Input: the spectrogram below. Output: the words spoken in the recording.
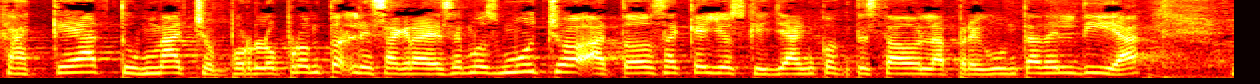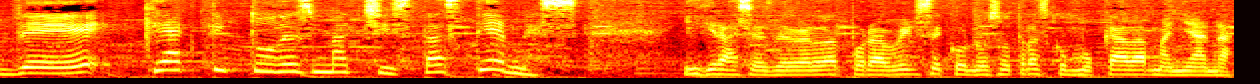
Hackea tu macho. Por lo pronto, les agradecemos mucho a todos aquellos que ya han contestado la pregunta del día de qué actitudes machistas tienes. Y gracias de verdad por abrirse con nosotras como cada mañana.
